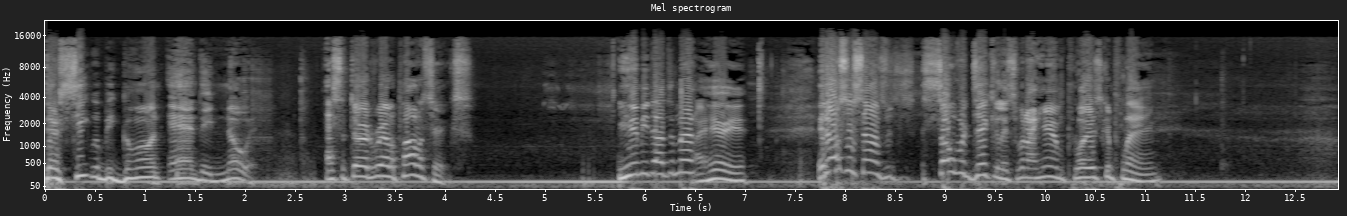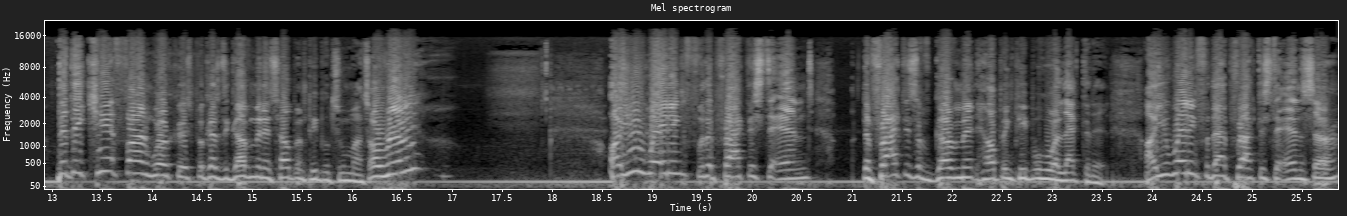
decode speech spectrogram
their seat would be gone and they know it. That's the third rail of politics. You hear me, Dr. Mack? I hear you. It also sounds so ridiculous when I hear employers complain that they can't find workers because the government is helping people too much. Oh, really? Are you waiting for the practice to end? The practice of government helping people who elected it. Are you waiting for that practice to end, sir?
